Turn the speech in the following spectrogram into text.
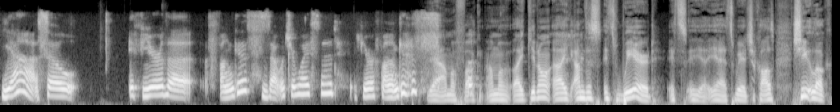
Yeah. So if you're the fungus, is that what your wife said? If you're a fungus? Yeah, I'm a fuck. I'm a like you don't like. I'm just. It's weird. It's yeah, yeah. It's weird. She calls. She look.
